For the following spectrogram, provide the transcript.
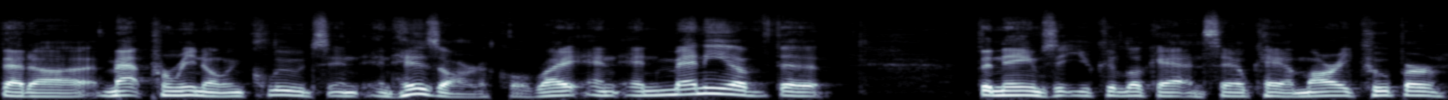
that uh, Matt Parrino includes in, in his article, right? And and many of the the names that you could look at and say, okay, Amari Cooper,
